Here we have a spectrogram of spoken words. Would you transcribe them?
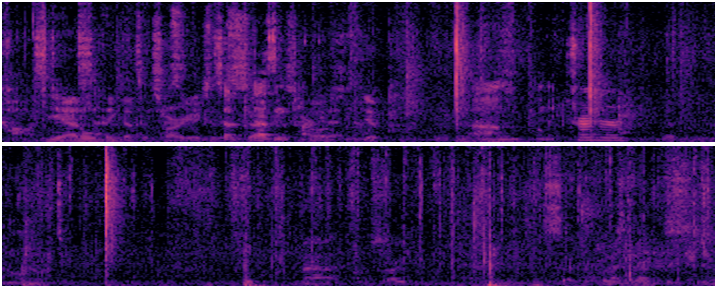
cost. Yeah, I don't think that's a target. 'cause So it's it doesn't sacrifice target cost. it, no. Yep. Um, I'll make a treasure. Yep. And I'll go to Sacrifice that creature.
